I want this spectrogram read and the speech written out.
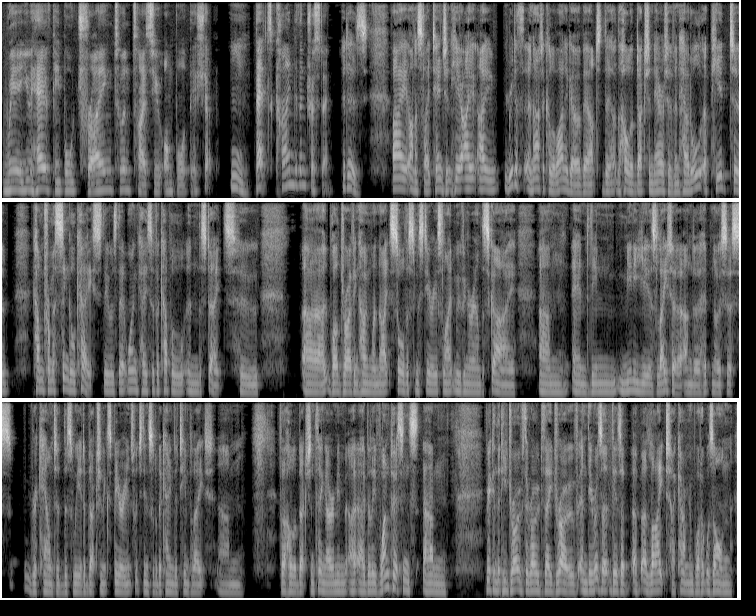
where you have people trying to entice you on board their ship. Mm. That's kind of interesting. It is. I, on a slight tangent here, I, I read th- an article a while ago about the the whole abduction narrative and how it all appeared to come from a single case. There was that one case of a couple in the States who, uh, while driving home one night, saw this mysterious light moving around the sky. Um, and then many years later, under hypnosis, recounted this weird abduction experience, which then sort of became the template um, for the whole abduction thing. I remember, I, I believe one person's um, reckoned that he drove the road they drove, and there is a there's a, a, a light. I can't remember what it was on,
